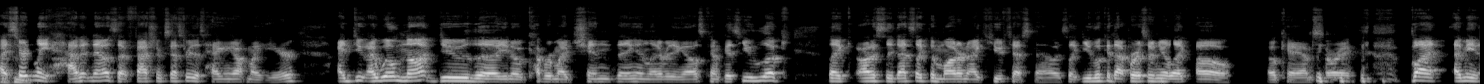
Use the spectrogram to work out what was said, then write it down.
I mm-hmm. certainly have it now. It's that fashion accessory that's hanging off my ear. I do. I will not do the you know cover my chin thing and let everything else come because you look like honestly, that's like the modern IQ test now. It's like you look at that person and you're like, oh, okay, I'm sorry. but I mean,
